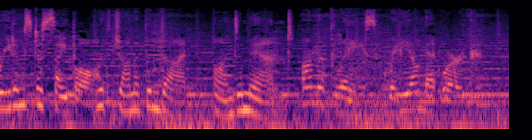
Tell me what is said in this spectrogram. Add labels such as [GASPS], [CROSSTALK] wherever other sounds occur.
Freedom's Disciple with Jonathan Dunn on demand on the Blaze Radio Network.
